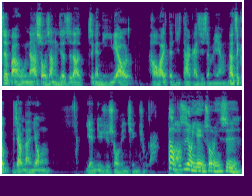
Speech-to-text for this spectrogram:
这把壶拿手上你就知道这个泥料了。好坏等级大概是怎么样？那这个比较难用言语去说明清楚啦。倒不是用言语说明，是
